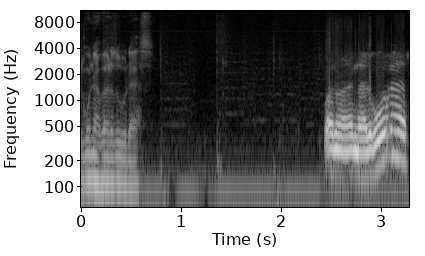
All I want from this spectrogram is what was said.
algunas verduras? Bueno, en algunas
